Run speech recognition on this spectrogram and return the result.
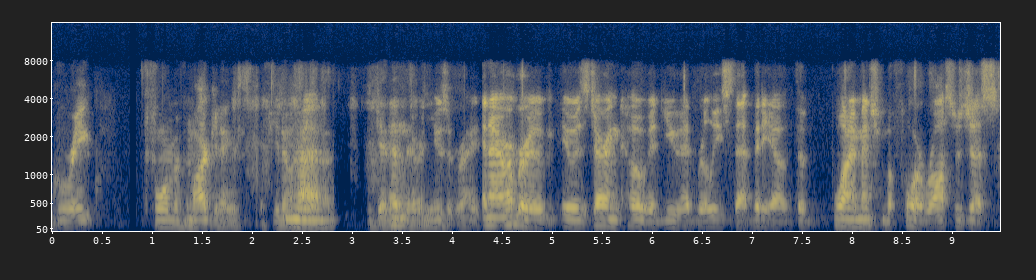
great form of marketing if you know how mm-hmm. to get in And- there and use it right. And I remember it, it was during COVID. You had released that video, the one I mentioned before. Ross was just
